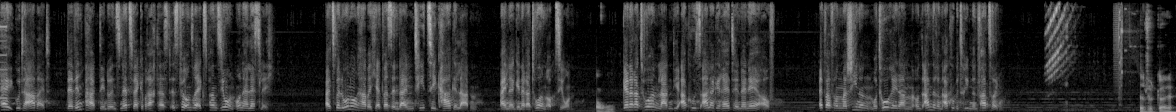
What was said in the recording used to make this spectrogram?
Hey, gute Arbeit. Der Windpark, den du ins Netzwerk gebracht hast, ist für unsere Expansion unerlässlich. Als Belohnung habe ich etwas in deinen TCK geladen. Eine Generatorenoption. Oh. Generatoren laden die Akkus aller Geräte in der Nähe auf. Etwa von Maschinen, Motorrädern und anderen akkubetriebenen Fahrzeugen. Das wird geil.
